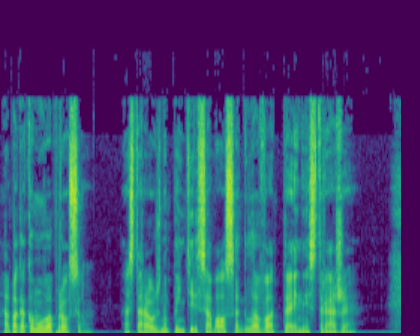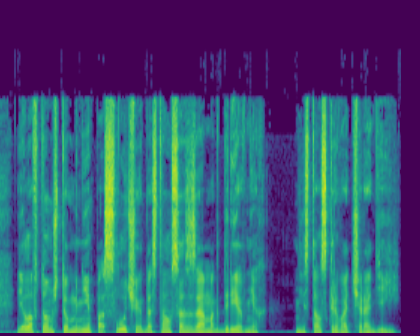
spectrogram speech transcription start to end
«А по какому вопросу?» — осторожно поинтересовался глава тайной стражи. «Дело в том, что мне по случаю достался замок древних», — не стал скрывать чародей.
